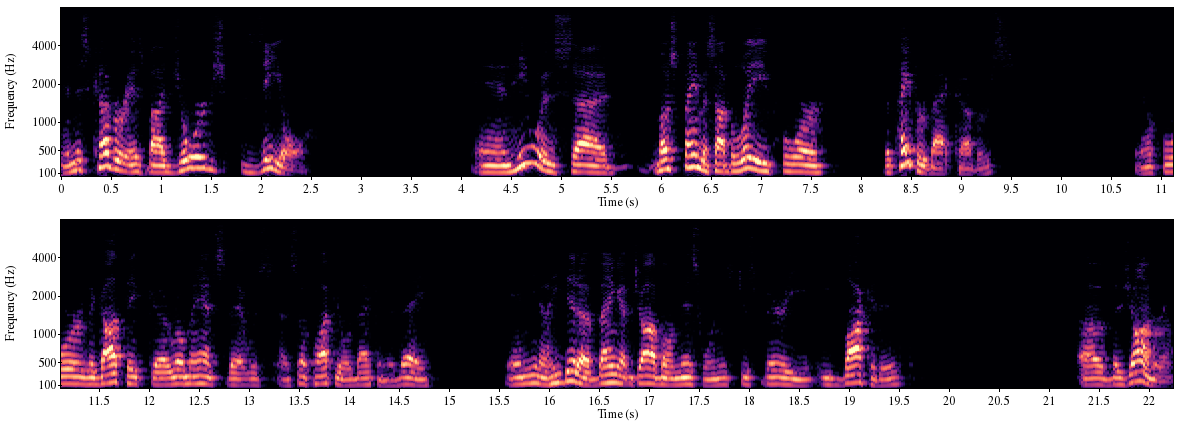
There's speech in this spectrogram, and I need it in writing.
and this cover is by George Ziel. And he was uh, most famous, I believe, for the paperback covers, you know, for the Gothic uh, romance that was uh, so popular back in the day. And, you know, he did a bang up job on this one. It's just very evocative of the genre.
